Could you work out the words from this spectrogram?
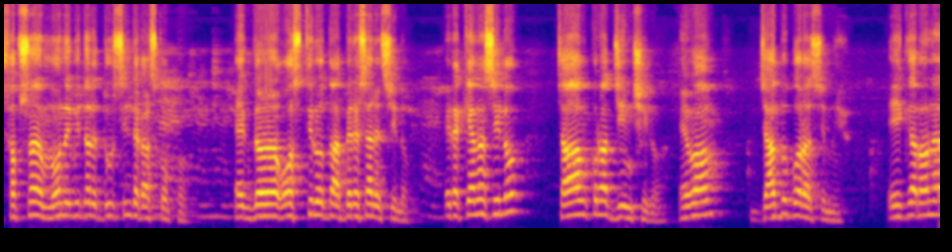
সবসময় মনের ভিতরে দুশ্চিন্তা কাজ করতো। এক ধরনের অস্থিরতা পেরেশানি ছিল। এটা কেন ছিল? চাল করা জিন ছিল এবং জাদু করা ছিল এই কারণে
